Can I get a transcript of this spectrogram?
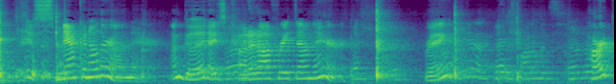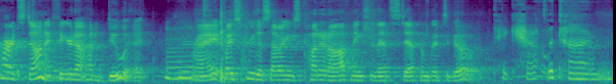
I just smack another on there. I'm good. I just cut it off right down there. Right? yeah, the bottom is. Hard part's done. I figured out how to do it. Mm-hmm. Right? If I screw this up, I can just cut it off, make sure that's stiff. I'm good to go. Take half the time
